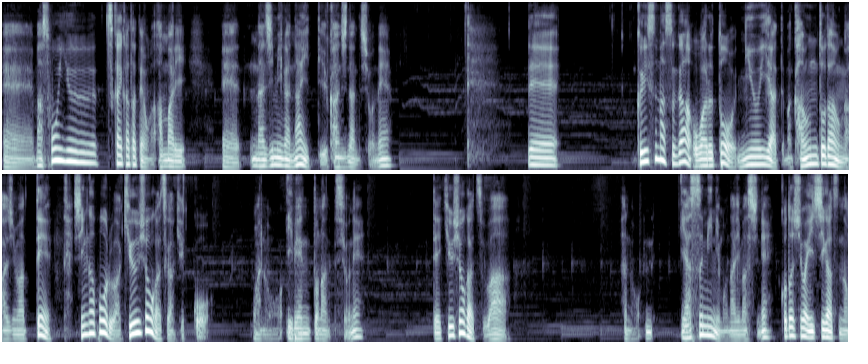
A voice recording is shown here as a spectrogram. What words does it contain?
えー、まあ、そういう使い方っていうのがあんまりえー、馴染みがないっていう感じなんでしょうね。でクリスマスが終わるとニューイヤーって、まあ、カウントダウンが始まってシンガポールは旧正月が結構あのイベントなんですよね。で旧正月はあの休みにもなりますしね今年は1月の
